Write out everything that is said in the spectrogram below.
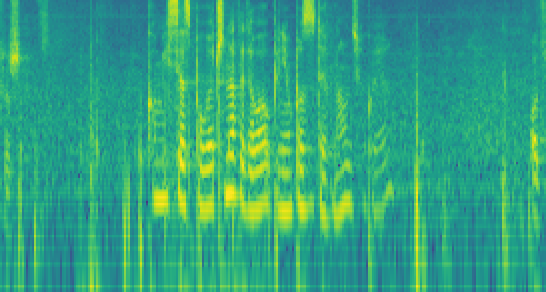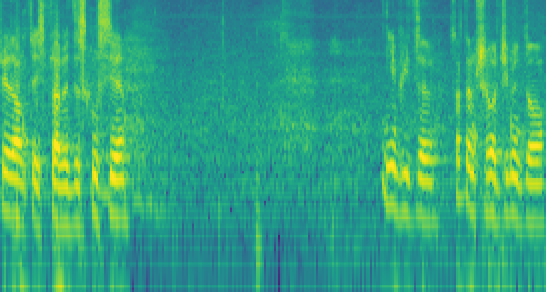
Proszę. Komisja Społeczna wydała opinię pozytywną. Dziękuję. Otwieram w tej sprawie dyskusję. Nie widzę. Zatem przechodzimy do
